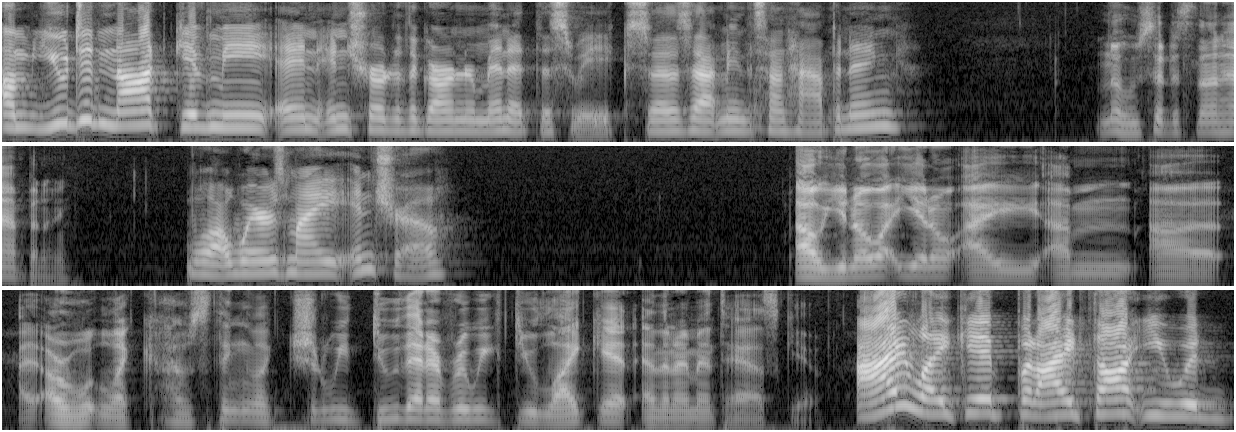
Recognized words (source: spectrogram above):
Um, you did not give me an intro to the Garner Minute this week, so does that mean it's not happening? No, who said it's not happening? Well, where's my intro? Oh, you know what? You know, I um uh I, or like I was thinking like should we do that every week? Do you like it? And then I meant to ask you. I like it, but I thought you would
